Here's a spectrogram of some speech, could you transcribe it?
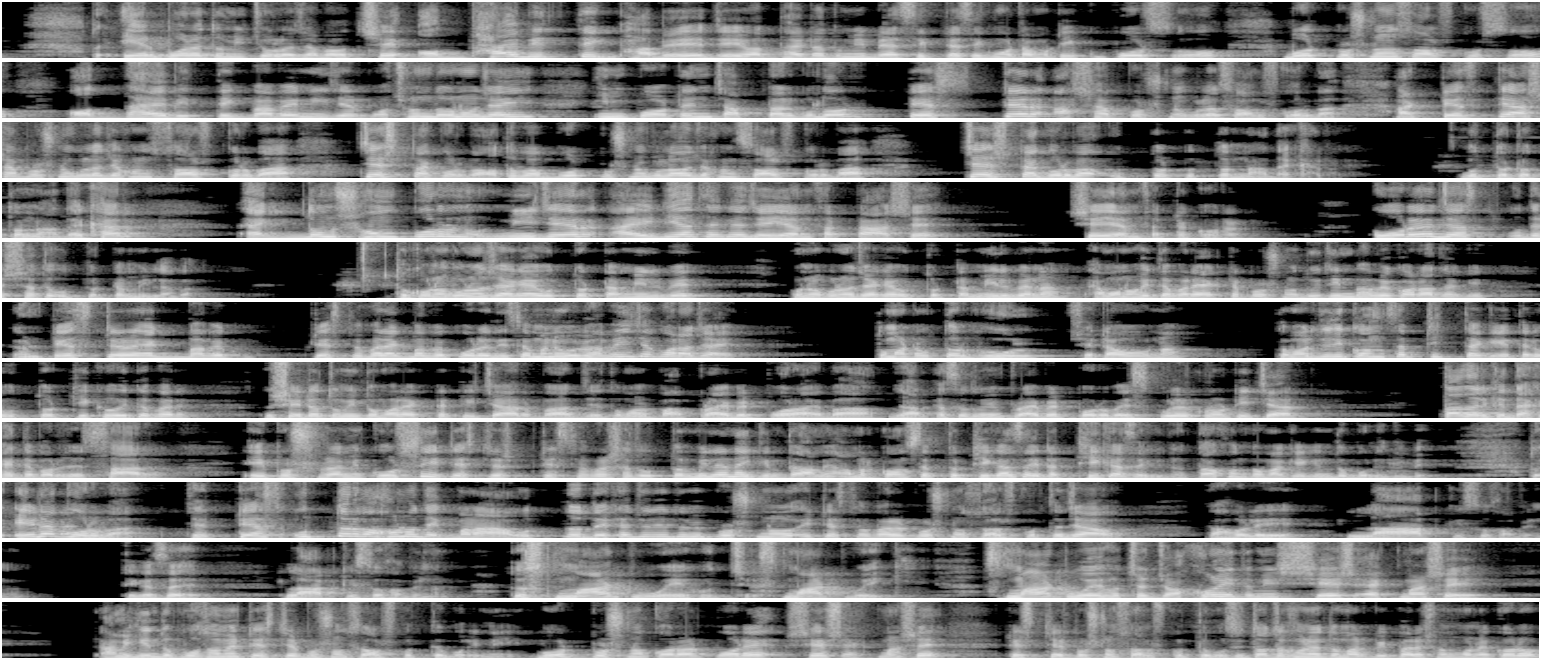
তো এরপরে তুমি চলে যাবা হচ্ছে অধ্যায় ভিত্তিকভাবে যে অধ্যায়টা তুমি বেসিক টেসিক মোটামুটি পড়ছো বোর্ড প্রশ্ন সলভ করছ, অধ্যায় ভিত্তিকভাবে নিজের পছন্দ অনুযায়ী ইম্পর্টেন্ট চ্যাপ্টারগুলোর টেস্টের আসা প্রশ্নগুলো সলভ করবা। আর টেস্টে আসা প্রশ্নগুলো যখন সলভ করবা, চেষ্টা করবা, অথবা বোর্ড প্রশ্নগুলোও যখন সলভ করবা, চেষ্টা করবা উত্তর টুত্তর না দেখার। উত্তর টুত্তর না দেখার একদম সম্পূর্ণ নিজের আইডিয়া থেকে যেই অ্যান্সারটা আসে, সেই অ্যান্সারটা করার। করে জাস্ট ওদের সাথে উত্তরটা মিলাবা। তো কোনো কোনো জায়গায় উত্তরটা মিলবে, কোনো কোনো জায়গায় উত্তরটা মিলবে না। এমনও হইতে পারে একটা প্রশ্ন দুই তিনভাবে করা থাকে। কারণ টেস্টের একভাবে টেস্ট পেপার একভাবে করে দিছে মানে ওইভাবেই যে করা যায়। তোমার উত্তর ভুল, সেটাও না। তোমার যদি কনসেপ্ট ঠিক থাকে, তাহলে উত্তর ঠিক হইতে পারে। তো সেটা তুমি তোমার একটা টিচার বা যে তোমার প্রাইভেট পড়ায় বা যার কাছে তুমি প্রাইভেট পড়ো বা স্কুলের কোনো টিচার তাদেরকে দেখাইতে পারো যে, স্যার, এই প্রশ্নটা আমি করছি টেস্টের টেস্ট পেপারের সাথে উত্তর মিলে নাই, কিন্তু আমি, আমার কনসেপ্ট তো ঠিক আছে, এটা ঠিক আছে কিনা তখন তোমাকে কিন্তু বলে দিবে। তো এটা করবা যে টেস্ট উত্তর কখনো দেখবা না। উত্তর দেখে যদি তুমি প্রশ্ন, এই টেস্ট পেপারের প্রশ্ন সলভ করতে যাও, তাহলে লাভ কিছু হবে না। ঠিক আছে? লাভ কিছু হবে না। তো স্মার্ট ওয়ে হচ্ছে। স্মার্ট ওয়ে কি? স্মার্ট ওয়ে হচ্ছে যখনই তুমি শেষ এক মাসে আমি কিন্তু প্রথমে টেস্টের প্রশ্ন সলভ করতে বলিনি। বোর্ড প্রশ্ন করার পরে শেষ এক মাসে টেস্টের প্রশ্ন সলভ করতে বলছি। ততক্ষণে তোমার প্রিপারেশন মনে করো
